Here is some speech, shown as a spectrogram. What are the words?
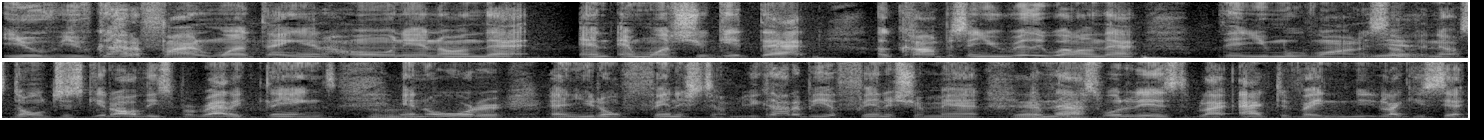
you you've got to find one thing and hone in on that and and once you get that accomplished and you're really well on that then you move on to yeah. something else. Don't just get all these sporadic things mm-hmm. in order and you don't finish them. You got to be a finisher, man. Definitely. And that's what it is, like activating. Like you said,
